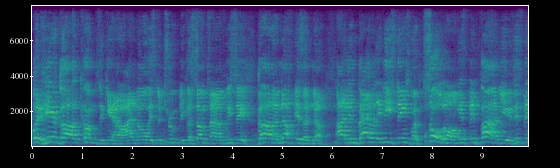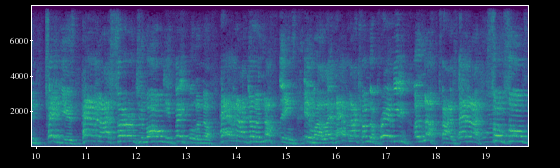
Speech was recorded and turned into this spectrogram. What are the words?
But here God comes again. Now, I know it's the truth because sometimes we say, God, enough is enough. I've been battling these things for so long. It's been five years. It's been ten years. Haven't I served you long and faithful enough? Haven't I done enough things in my life? Haven't I come to prayer meeting enough times? Haven't I sung songs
